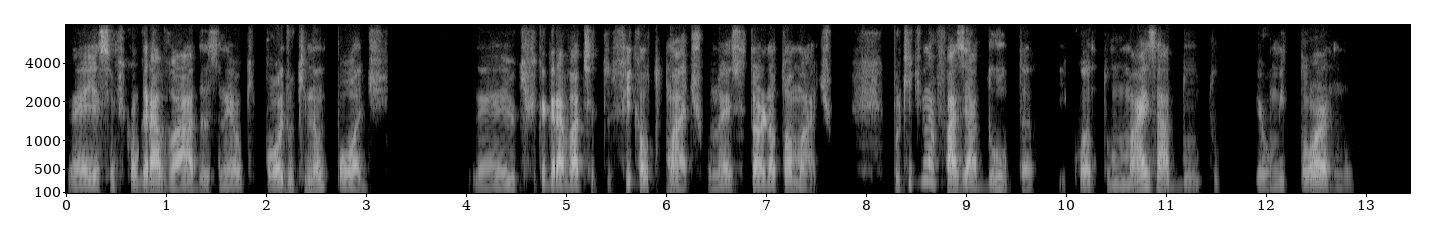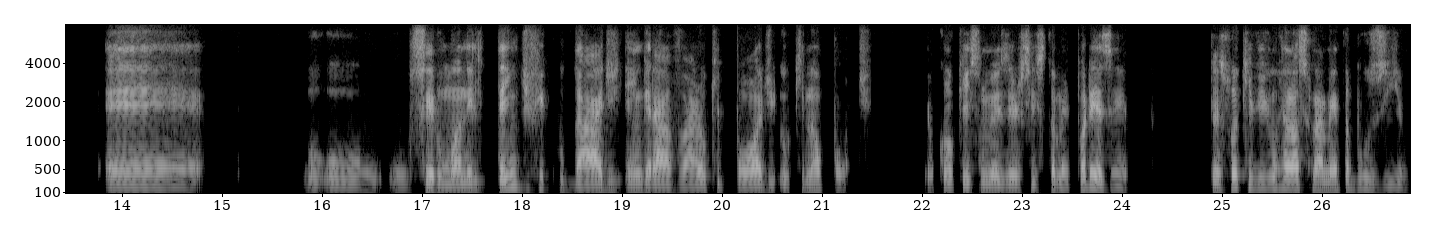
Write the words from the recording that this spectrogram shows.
né? E assim ficam gravadas, né? O que pode, o que não pode, né? E o que fica gravado fica automático, né? Se torna automático. Por que que na fase adulta e quanto mais adulto eu me torno, é, o, o, o, ser humano ele tem dificuldade em gravar o que pode e o que não pode. Eu coloquei isso no meu exercício também. Por exemplo, pessoa que vive um relacionamento abusivo,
